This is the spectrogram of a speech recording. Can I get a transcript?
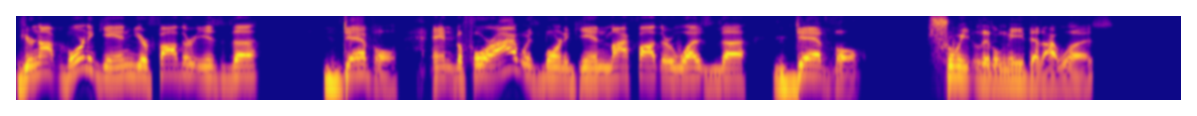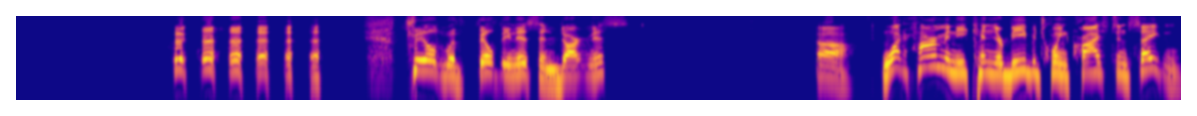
If you're not born again, your father is the devil. And before I was born again, my father was the devil. Sweet little me that I was. Filled with filthiness and darkness. Ah, what harmony can there be between Christ and Satan?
